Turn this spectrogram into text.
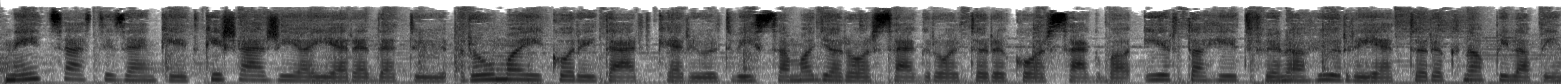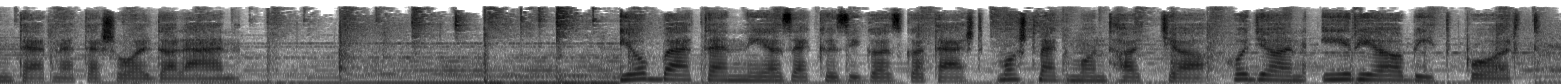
412 kisázsiai eredetű, római koritárt került vissza Magyarországról Törökországba, írta hétfőn a Hürriyet török napilap internetes oldalán. Jobbá tenni az e-közigazgatást, most megmondhatja, hogyan, írja a Bitport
